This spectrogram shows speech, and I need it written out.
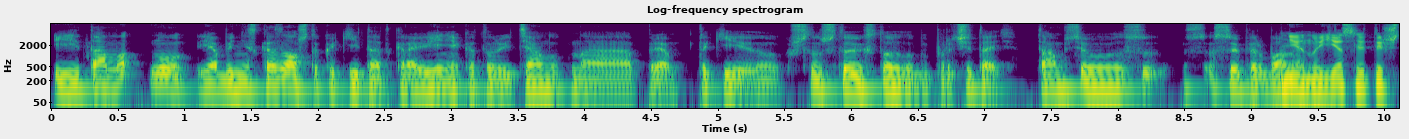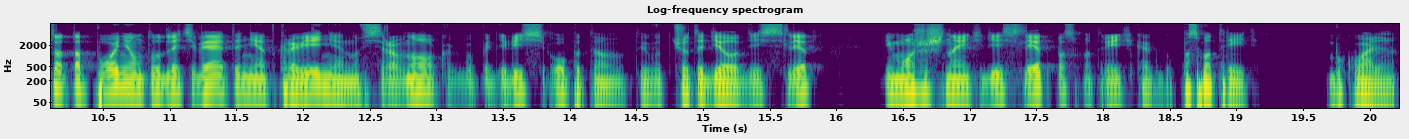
И там, ну, я бы не сказал, что какие-то откровения, которые тянут на прям такие, ну, что, что их стоило бы прочитать. Там все супер банально. Не, ну если ты что-то понял, то для тебя это не откровение, но все равно как бы поделись опытом. Ты вот что-то делал 10 лет, и можешь на эти 10 лет посмотреть, как бы, посмотреть буквально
